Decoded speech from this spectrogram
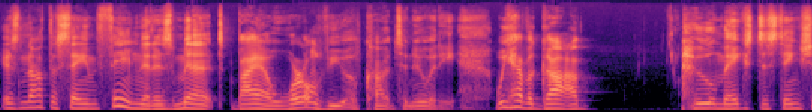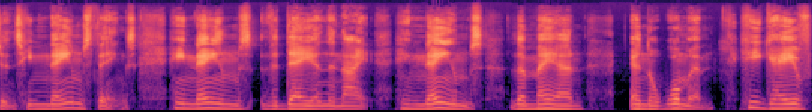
is not the same thing that is meant by a worldview of continuity. We have a God who makes distinctions. He names things. He names the day and the night. He names the man and the woman. He gave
